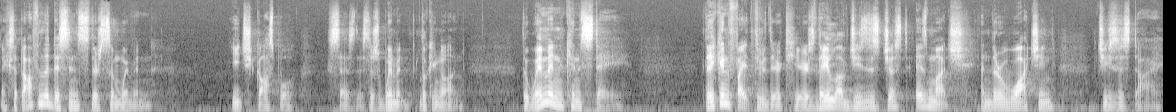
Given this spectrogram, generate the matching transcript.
Except off in the distance, there's some women. Each gospel says this. There's women looking on. The women can stay they can fight through their tears. They love Jesus just as much, and they're watching Jesus die.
